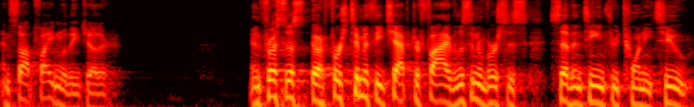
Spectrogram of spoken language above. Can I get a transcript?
and stop fighting with each other. In 1 uh, Timothy chapter 5, listen to verses 17 through 22.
